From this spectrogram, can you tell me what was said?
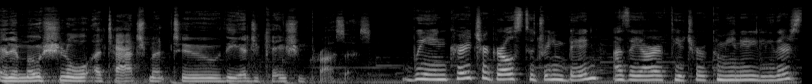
an emotional attachment to the education process. We encourage our girls to dream big as they are future community leaders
